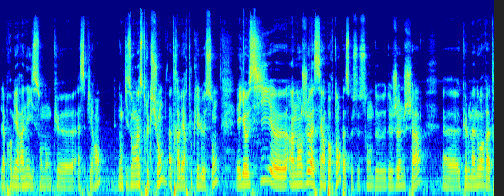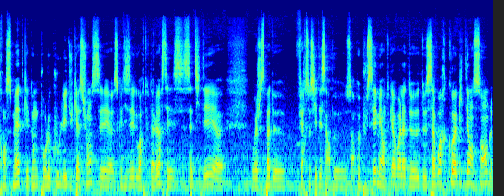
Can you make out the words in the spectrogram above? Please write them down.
La première année, ils sont donc euh, aspirants. Donc ils ont l'instruction à travers toutes les leçons. Et il y a aussi euh, un enjeu assez important parce que ce sont de, de jeunes chats euh, que le manoir va transmettre, qui est donc pour le coup l'éducation. C'est euh, ce que disait Edouard tout à l'heure, c'est cette idée, euh, ouais, je sais pas, de faire société, c'est un peu, c'est un peu poussé, mais en tout cas voilà, de, de savoir cohabiter ensemble.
